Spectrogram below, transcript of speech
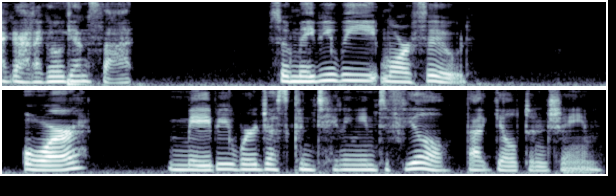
I got to go against that. So maybe we eat more food. Or maybe we're just continuing to feel that guilt and shame.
